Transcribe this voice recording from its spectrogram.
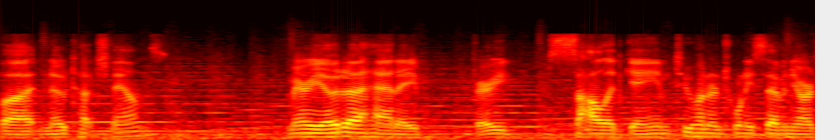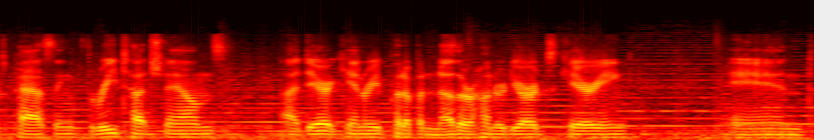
but no touchdowns. Mariota had a very solid game 227 yards passing, three touchdowns. Uh, Derrick Henry put up another 100 yards carrying. And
